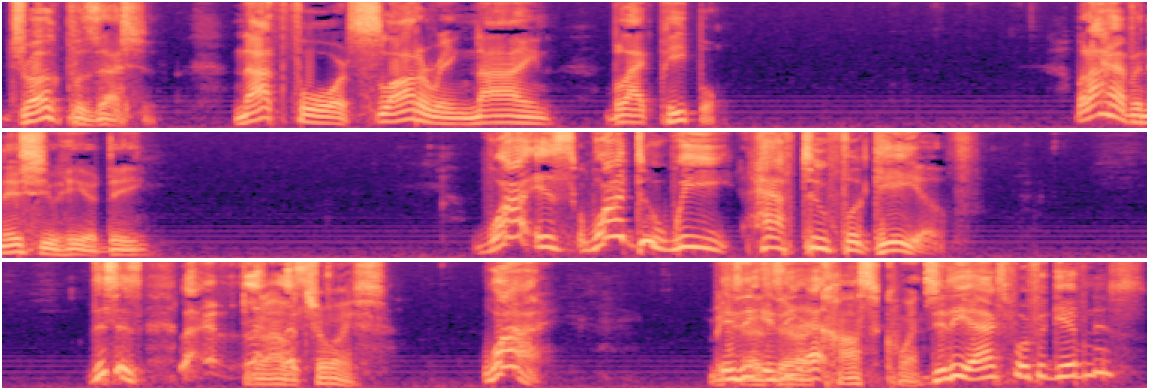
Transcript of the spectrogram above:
drug possession, not for slaughtering nine black people. But I have an issue here, D. Why is why do we have to forgive? This is You don't have a choice why? because is there he are a- consequences. Did he ask for forgiveness?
